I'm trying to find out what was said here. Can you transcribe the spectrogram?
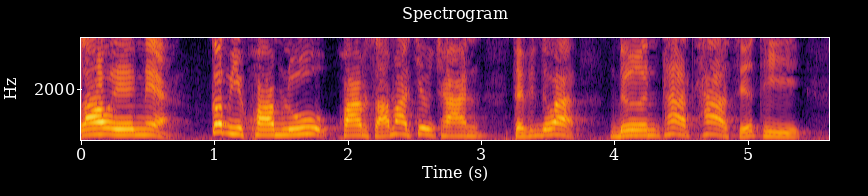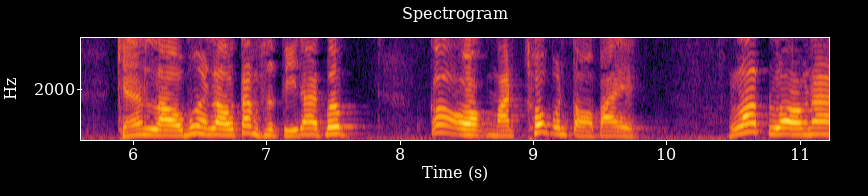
เราเองเนี่ยก็มีความรู้ความสามารถเชี่ยวชาญ แต่เพียงแต่ว่าเดินพลาดท่าเสียทีฉะนั้นเราเมื่อเราตั้งสติได้ปุ๊บก็ออกหมัดชกมันต่อไป รับรองนะ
